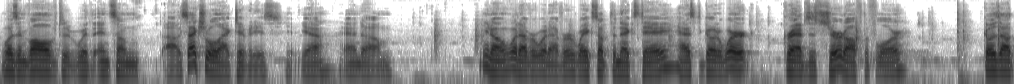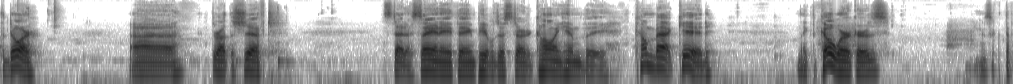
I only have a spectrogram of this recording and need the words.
was involved with in some uh, sexual activities. Yeah, and um, you know, whatever, whatever. Wakes up the next day, has to go to work, grabs his shirt off the floor, goes out the door. Uh, throughout the shift, instead of saying anything, people just started calling him the comeback kid. Like the coworkers I was like, the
